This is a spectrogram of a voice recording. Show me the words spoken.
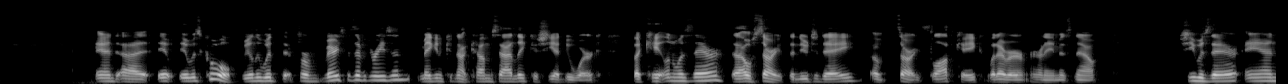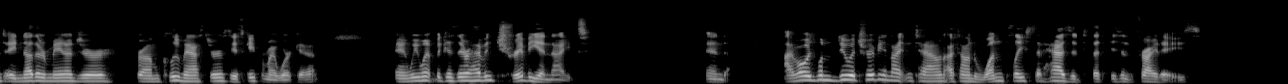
and uh, it it was cool. We only went th- for a very specific reason. Megan could not come sadly because she had to work, but Caitlin was there. Oh, sorry, the new today. Oh, sorry, Sloth Cake, whatever her name is now. She was there, and another manager from Clue Masters, the escape room I work at, and we went because they were having trivia night. And I've always wanted to do a trivia night in town. I found one place that has it that isn't Fridays.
